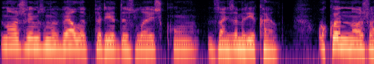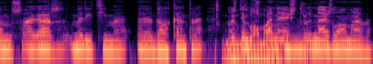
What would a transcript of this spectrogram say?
nós vemos uma bela parede de azulejos com desenhos da Maria Keil. Ou quando nós vamos à Gar Marítima uh, de Alcântara, nós temos os painéis extraordinários do Almada.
